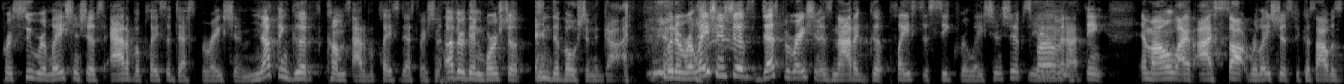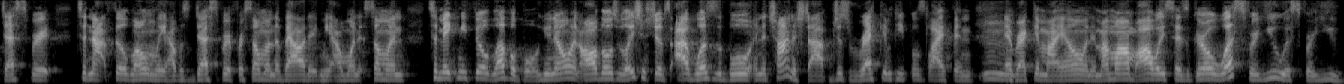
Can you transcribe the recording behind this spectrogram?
pursue relationships out of a place of desperation. Nothing good comes out of a place of desperation other than worship and devotion to God. But in relationships, desperation is not a good place to seek relationships yeah. from. And I think in my own life, I sought relationships because I was desperate to not feel lonely. I was desperate for someone to validate me. I wanted someone to make me feel lovable, you know, and all those relationships, I was the bull in the china shop, just wrecking people's life and, mm. and wrecking my own. And my mom always says, girl, what's for you is for you.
